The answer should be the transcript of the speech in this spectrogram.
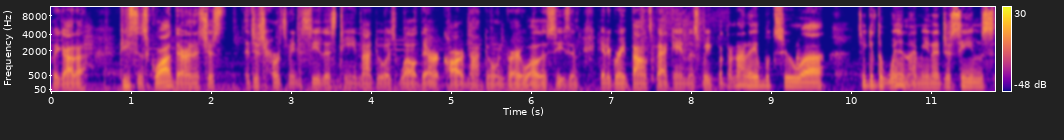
They got a decent squad there and it's just it just hurts me to see this team not do as well. Derek Carr not doing very well this season. He had a great bounce back game this week, but they're not able to uh to get the win. I mean, it just seems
